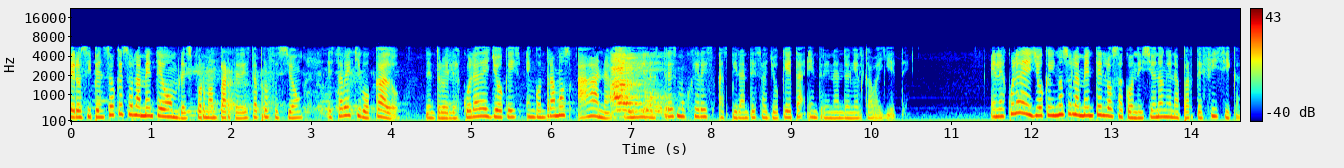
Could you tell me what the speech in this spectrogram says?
Pero si pensó que solamente hombres forman parte de esta profesión, estaba equivocado. Dentro de la escuela de jockeys encontramos a Ana, una de las tres mujeres aspirantes a yoqueta entrenando en el caballete. En la escuela de jockey no solamente los acondicionan en la parte física,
